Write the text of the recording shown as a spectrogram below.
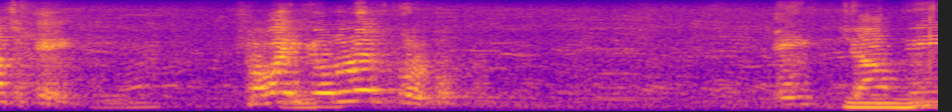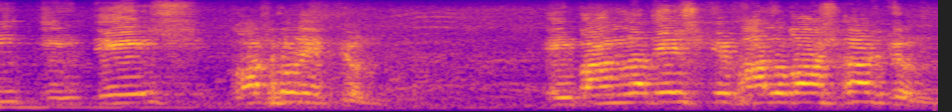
আজকে সবাইকে অনুরোধ করব এই জাতি, এই দেশ গঠনের জন্য, এই বাংলাদেশকে ভালোবাসার জন্য,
